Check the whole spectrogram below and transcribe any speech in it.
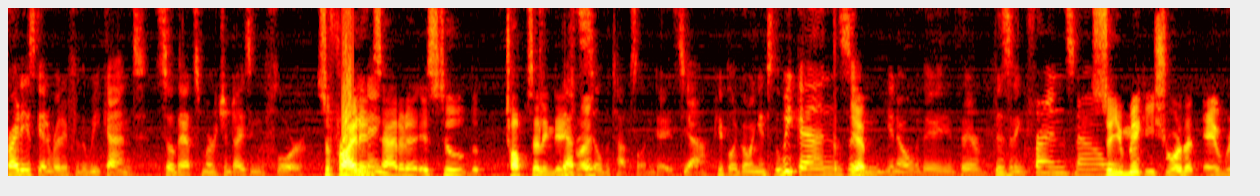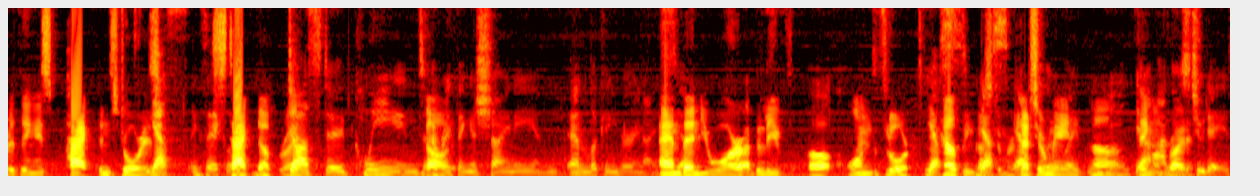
Friday's getting ready for the weekend, so that's merchandising the floor. So Friday and Saturday is still the top selling days, That's right? still the top selling days. Yeah, people are going into the weekends, Yep. and you know they they're visiting friends now. so you're making sure that everything is packed and stored, yes, exactly. stacked up, right? Dusted, cleaned, Got everything is shiny and, and looking very nice. and yeah. then you are, I believe, uh, on the floor yes, helping yes, customers. That's your main absolutely. uh, Mhm. thing yeah, on, on Friday. those two days.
